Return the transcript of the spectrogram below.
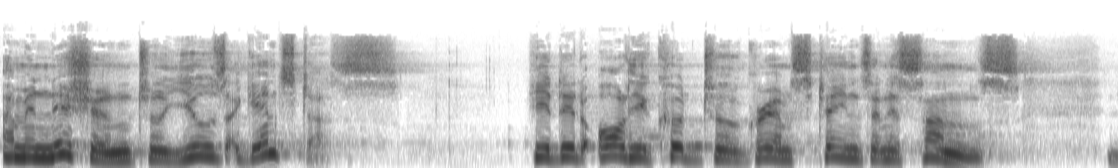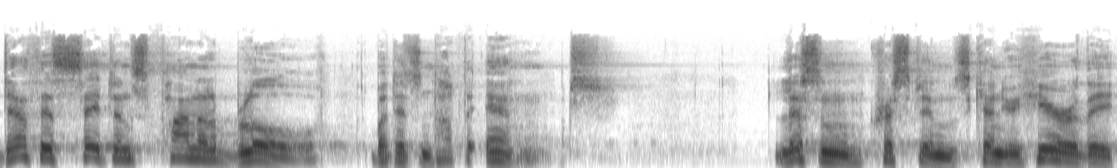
ammunition to use against us. He did all he could to Graham Staines and his sons. Death is Satan's final blow, but it's not the end. Listen, Christians, can you hear the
